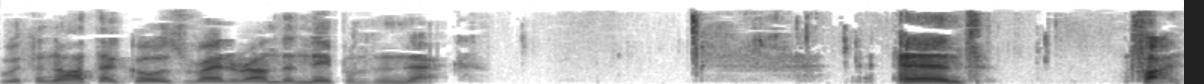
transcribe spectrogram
with a knot that goes right around the nape of the neck. And fine.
